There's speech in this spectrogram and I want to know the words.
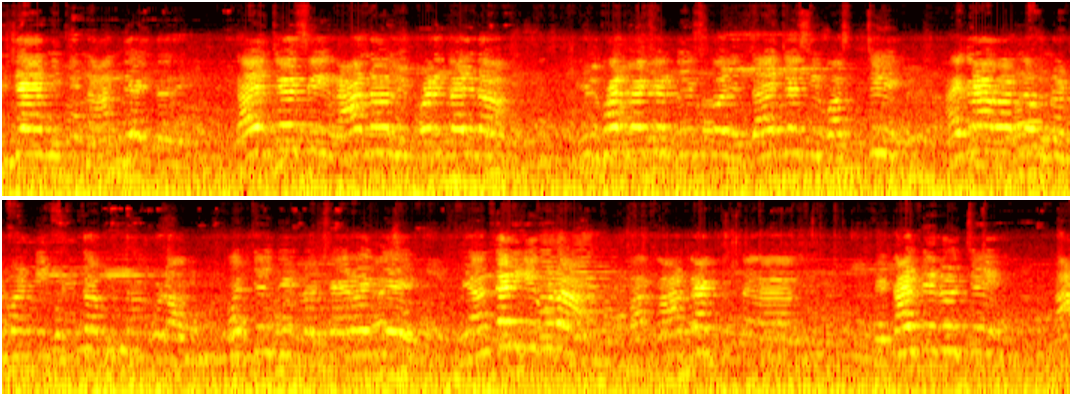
విజయానికి నాంది అవుతుంది. దయచేసి రానాళ్ళు ఇప్పటికైనా ఇన్ఫర్మేషన్ తీసుకొని దయచేసి వచ్చి హైదరాబాద్లో ఉన్నటువంటి మిగతా మిత్రులు కూడా వచ్చి దీంట్లో షేర్ అయితే మీ అందరికీ కూడా మా కాంట్రాక్ట్ ఫెకల్టీ నుంచి నా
